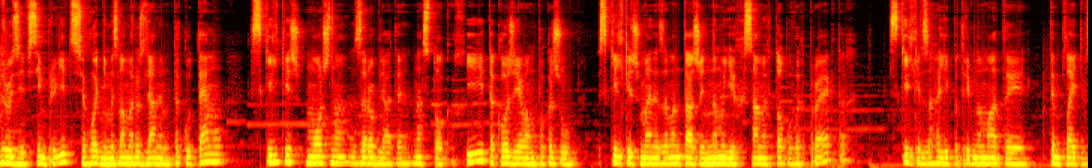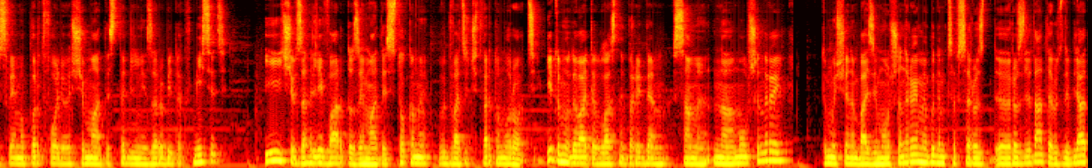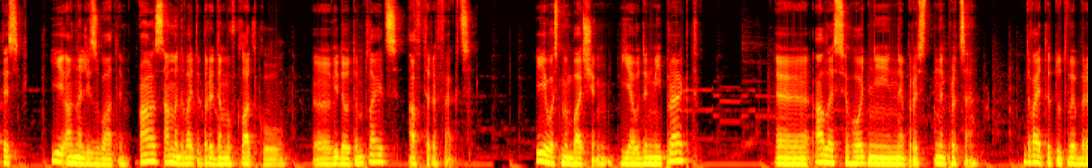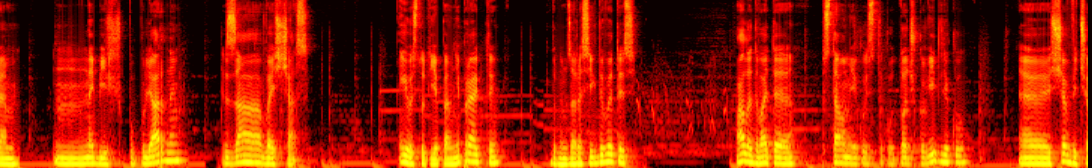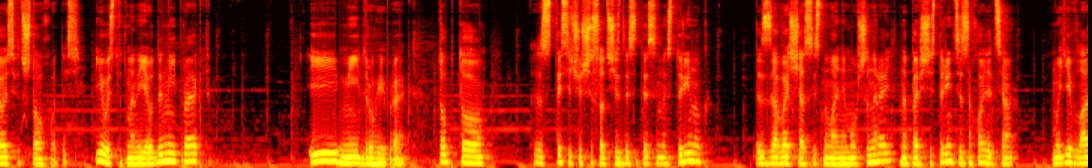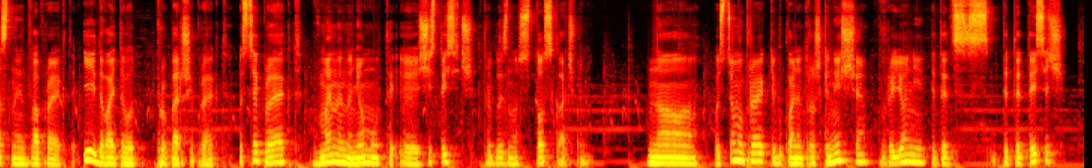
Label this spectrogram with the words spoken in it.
Друзі, всім привіт! Сьогодні ми з вами розглянемо таку тему, скільки ж можна заробляти на стоках. І також я вам покажу, скільки ж в мене завантажень на моїх самих топових проєктах, скільки взагалі потрібно мати темплейтів в своєму портфоліо, щоб мати стабільний заробіток в місяць. І чи взагалі варто займатися стоками в 2024 році. І тому давайте власне перейдемо саме на MotionRay, тому що на базі MotionRay ми будемо це все е, розглядати, роздивлятись і аналізувати. А саме давайте перейдемо в вкладку е, Video Templates After Effects. І ось ми бачимо, є один мій проект, е, але сьогодні не про, не про це. Давайте тут виберемо найбільш популярне за весь час. І ось тут є певні проекти. Будемо зараз їх дивитись. Але давайте поставимо якусь таку точку відліку, е, щоб від чогось відштовхуватись. І ось тут в мене є один мій проект і мій другий проект. Тобто з 1667 сторінок за весь час існування MotionRay на першій сторінці знаходяться мої власне два проекти. І давайте от про перший проект. Ось цей проект в мене на ньому ти- е, 6000 приблизно 100 скачувань. На ось цьому проєкті буквально трошки нижче, в районі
